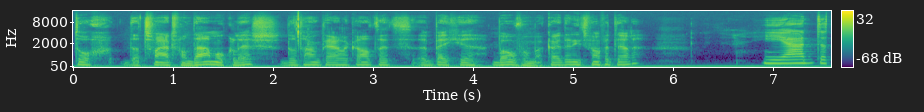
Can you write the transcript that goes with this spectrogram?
toch dat zwaard van Damocles, dat hangt eigenlijk altijd een beetje boven me. Kan je daar iets van vertellen? ja, dat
